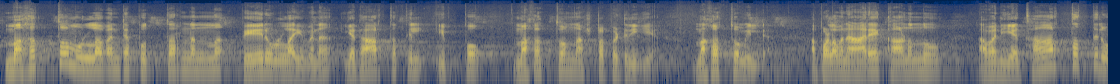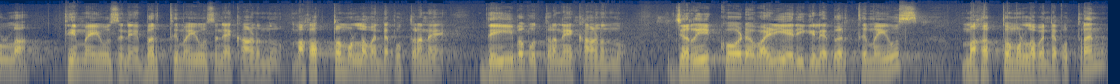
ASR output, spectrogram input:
മഹത്വമുള്ളവന്റെ പുത്രനെന്ന് പേരുള്ള ഇവന് യഥാർത്ഥത്തിൽ ഇപ്പോൾ മഹത്വം നഷ്ടപ്പെട്ടിരിക്കുക. മഹത്വമില്ല. അപ്പോൾ അവൻ ആരെ കാണുന്നു? അവൻ യഥാർത്ഥത്തിലുള്ള തിമയോസിനെ ബർത്തിമയോസിനെ കാണുന്നു. മഹത്വമുള്ളവന്റെ പുത്രനെ ദൈവപുത്രനെ കാണുന്നു. ജെറീക്കോയുടെ വഴിയരികിലെ ബെർത്തിമയൂസ് മഹത്വമുള്ളവന്റെ പുത്രൻ.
